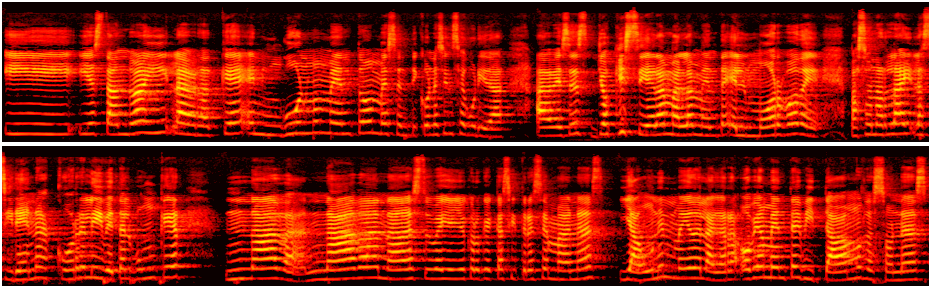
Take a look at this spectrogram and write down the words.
y, y, estando ahí, la verdad que en ningún momento me sentí con esa inseguridad. A veces yo quisiera malamente el morbo de, va a sonar la, sirena, córrele y vete al búnker. Nada, nada, nada. Estuve ahí yo creo que casi tres semanas y aún en medio de la guerra, obviamente evitábamos las zonas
